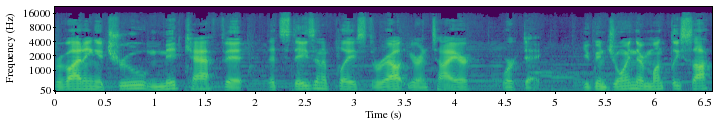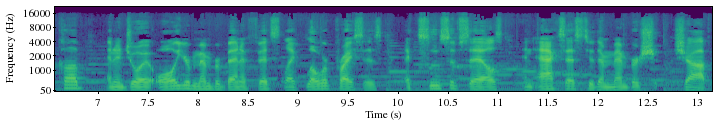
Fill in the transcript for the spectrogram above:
providing a true mid calf fit that stays in a place throughout your entire workday. You can join their monthly sock club and enjoy all your member benefits like lower prices, exclusive sales, and access to their member sh- shop,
